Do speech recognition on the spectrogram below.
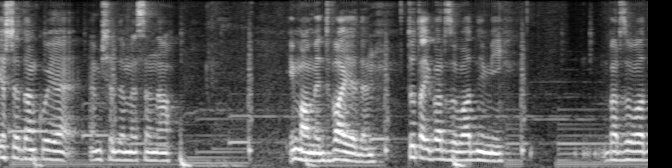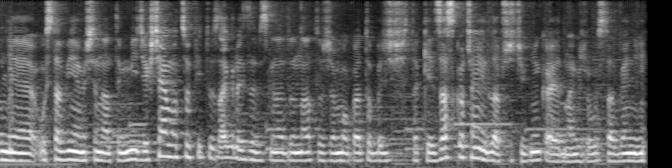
Jeszcze dankuje M7 SNA. I mamy 2-1. Tutaj bardzo ładnie mi bardzo ładnie ustawiłem się na tym midzie. Chciałem od sufitu zagrać ze względu na to, że mogło to być takie zaskoczenie dla przeciwnika, jednakże ustawieni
